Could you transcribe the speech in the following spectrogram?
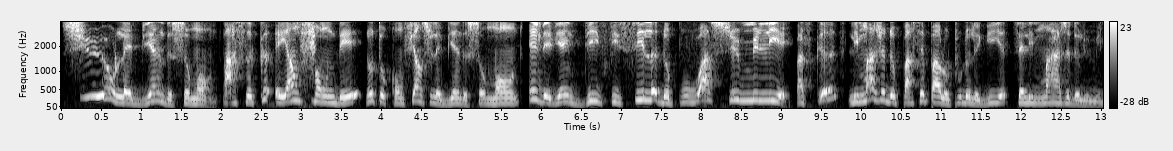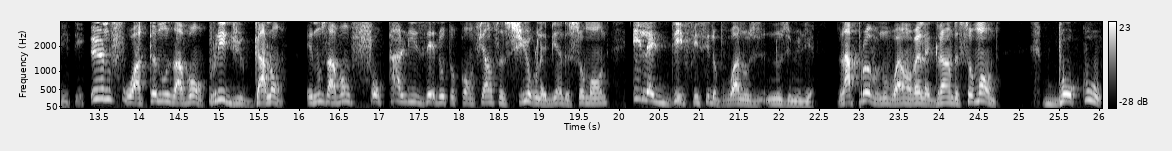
sur les biens de ce monde. Parce que ayant fondé notre confiance sur les biens de ce monde, il devient difficile de pouvoir s'humilier. Parce que l'image de passer par le trou de l'aiguille, c'est l'image de l'humilité. Une fois que nous avons pris du galon et nous avons focalisé notre confiance sur les biens de ce monde, il est difficile de pouvoir nous, nous humilier. La preuve, nous voyons envers les grands de ce monde. Beaucoup,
